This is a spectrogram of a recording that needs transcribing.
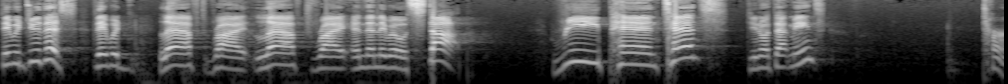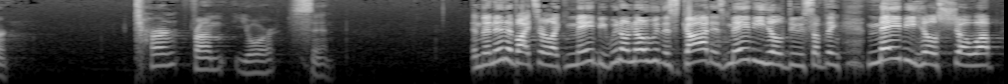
They would do this. They would left, right, left, right, and then they would go, stop. Repentance. Do you know what that means? Turn. Turn from your sin. And the Ninevites are like, maybe, we don't know who this God is. Maybe he'll do something. Maybe he'll show up.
